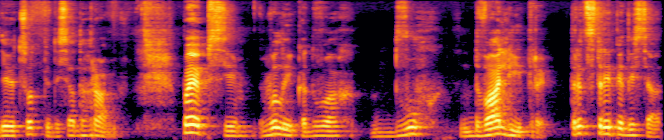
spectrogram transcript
950 грамів. Пепсі велика 2, 2, 2 літри 33,50.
